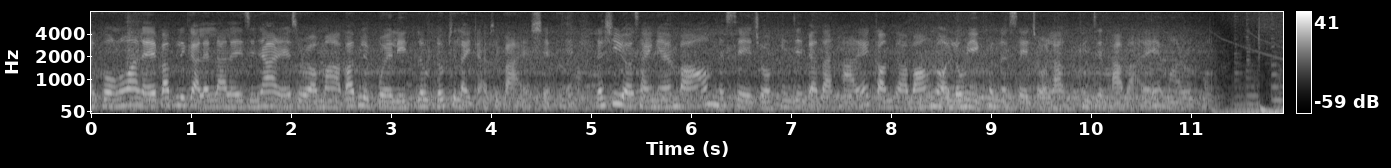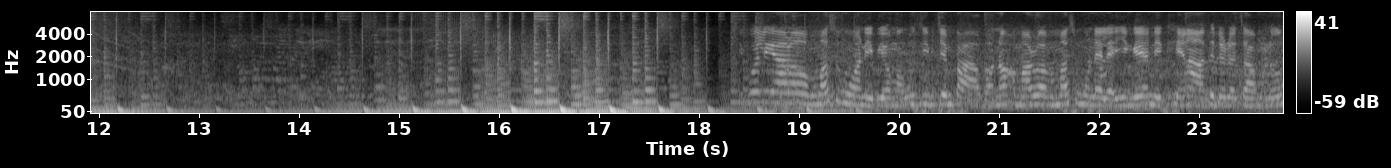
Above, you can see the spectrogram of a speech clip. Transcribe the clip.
အကုန်လုံးကလည်း public ကလည်းလာလဲခြင်းရတယ်ဆိုတော့အမ public ပွဲလေးလုပ်လုပ်ဖြစ်လိုက်တာဖြစ်ပါတယ်ရှင့်လက်ရှိရောဆိုင်ငန်းပေါင်း20ကျော်ခင်းကျင်းပြသထားတယ်ကောင်တာပေါင်းတော့အလုံးကြီး80ကျော်လောက်ခင်းကျင်းထားပါတယ်အမတို့ပေါ့ဒီပွဲလေးကတော့မမဆုမွန်ကနေပြီးတော့မှဦးစီးကျင်းပါတာပေါ့နော်အမတို့ကမမဆုမွန်နဲ့လည်းအရင်ကတည်းကနေခင်းလာဖြစ်တဲ့အတွက်ကြောင့်မလို့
